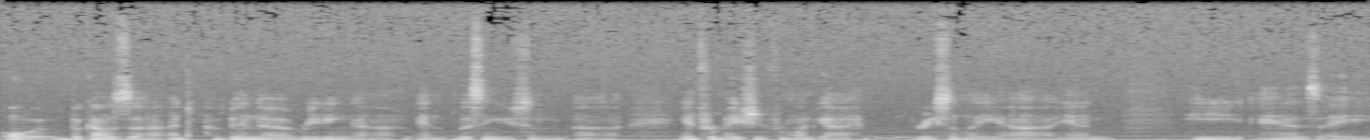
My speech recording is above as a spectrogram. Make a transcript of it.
or because uh, I've been uh, reading uh, and listening to some uh, information from one guy recently, uh, and he has a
